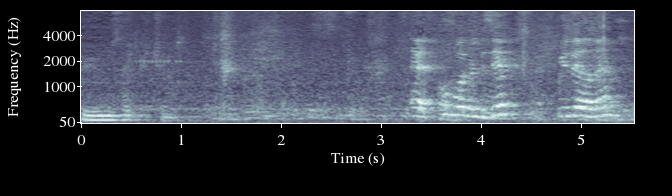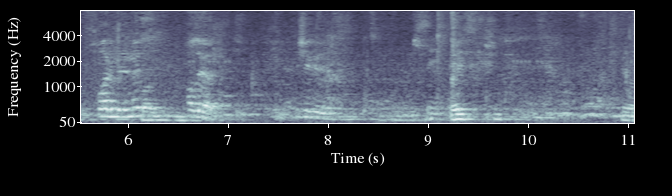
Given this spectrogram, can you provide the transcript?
Büyüğümüzde küçüğümüz. Evet bu formül bizim yüzey alanı formülümüz oluyor. Teşekkür ederim. Yok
